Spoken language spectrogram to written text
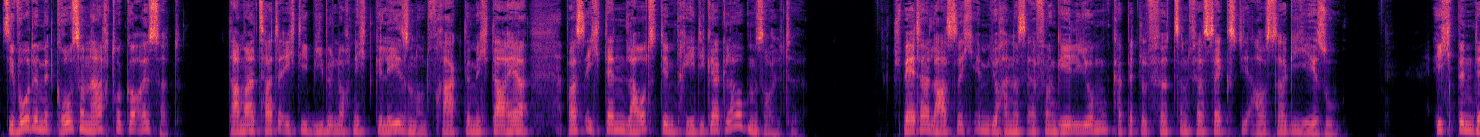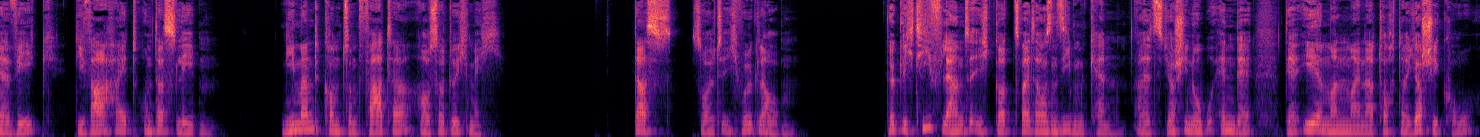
Sie wurde mit großem Nachdruck geäußert. Damals hatte ich die Bibel noch nicht gelesen und fragte mich daher, was ich denn laut dem Prediger glauben sollte. Später las ich im Johannesevangelium Kapitel 14 Vers 6 die Aussage Jesu. Ich bin der Weg, die Wahrheit und das Leben. Niemand kommt zum Vater außer durch mich. Das sollte ich wohl glauben. Wirklich tief lernte ich Gott 2007 kennen, als Yoshinobu Ende, der Ehemann meiner Tochter Yoshiko,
